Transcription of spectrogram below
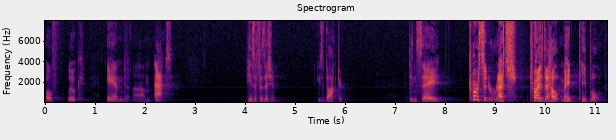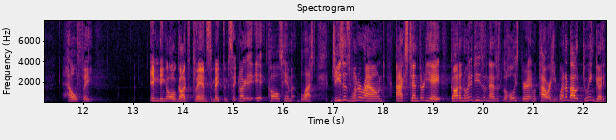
both Luke and um, Acts. He's a physician, he's a doctor. Didn't say, cursed wretch tries to help make people healthy ending all God's plans to make them sick. No, it, it, calls him blessed. Jesus went around, Acts 10:38, God anointed Jesus of Nazareth with the Holy Spirit and with power. He went about doing good,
